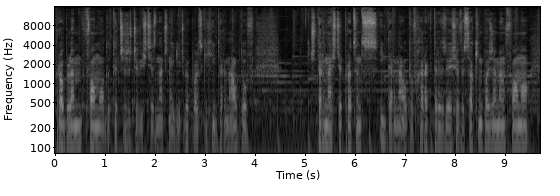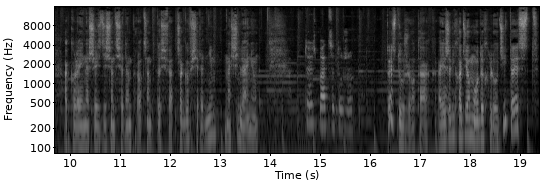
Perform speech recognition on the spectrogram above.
problem FOMO dotyczy rzeczywiście znacznej liczby polskich internautów. 14% internautów charakteryzuje się wysokim poziomem FOMO, a kolejne 67% doświadcza go w średnim nasileniu. To jest bardzo dużo. To jest dużo, tak. A jeżeli chodzi o młodych ludzi, to jest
